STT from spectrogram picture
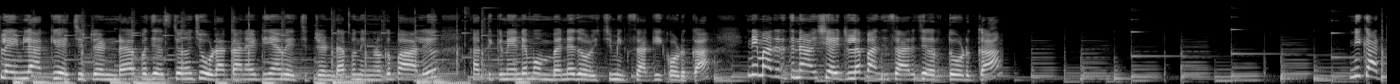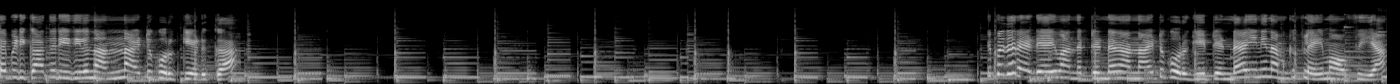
ഫ്ലെയിമിലാക്കി വെച്ചിട്ടുണ്ട്. അപ്പൊ ജസ്റ്റ് ഒന്ന് ചൂടാക്കാനായിട്ട് ഞാൻ വെച്ചിട്ടുണ്ട്. അപ്പൊ നിങ്ങൾക്ക് പാൽ കത്തിക്കുന്നതിന്റെ മുമ്പ് തന്നെ ഇത് ഒഴിച്ച് മിക്സ് ആക്കി കൊടുക്കാം. ഇനി മധുരത്തിന് ആവശ്യമായിട്ടുള്ള പഞ്ചസാര ചേർത്ത് കൊടുക്കാം. ഇനി കട്ട പിടിക്കാത്ത രീതിയിൽ നന്നായിട്ട് കുറുക്കിയെടുക്കുക. റെഡിയായി വന്നിട്ടുണ്ട് നന്നായിട്ട് കുറുകിയിട്ടുണ്ട്. ഇനി നമുക്ക് ഫ്ലെയിം ഓഫ് ചെയ്യാം.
